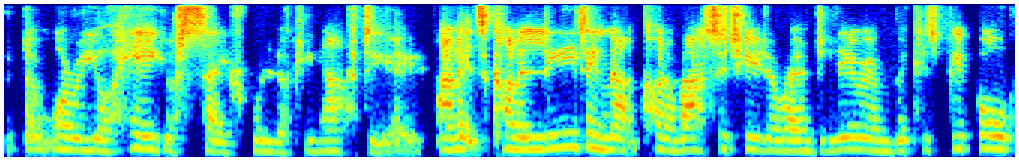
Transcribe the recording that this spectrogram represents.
But don't worry, you're here, you're safe, we're looking after you. And it's kind of leading that kind of attitude around delirium because people,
